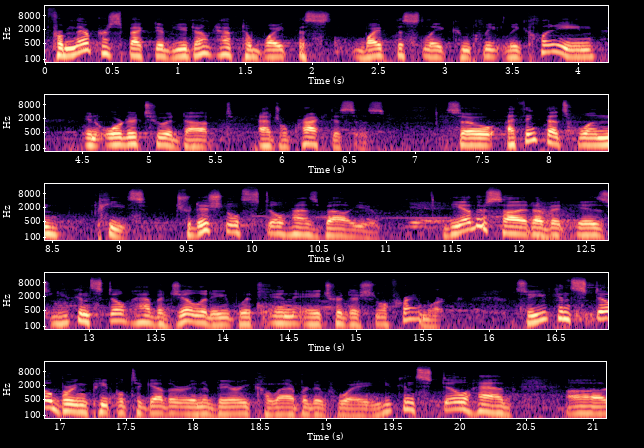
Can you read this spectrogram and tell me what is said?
from their perspective, you don't have to wipe the, wipe the slate completely clean in order to adopt Agile practices. So, I think that's one piece. Traditional still has value. The other side of it is you can still have agility within a traditional framework. So you can still bring people together in a very collaborative way. You can still have uh,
